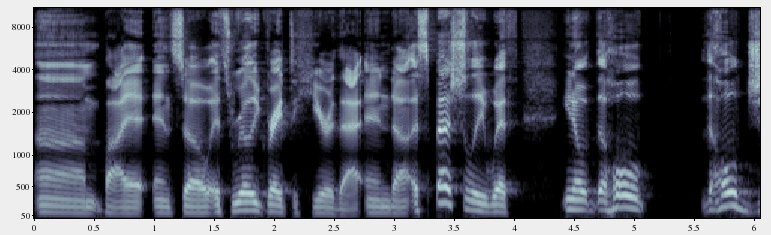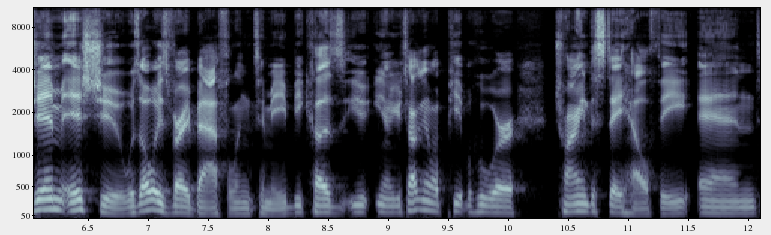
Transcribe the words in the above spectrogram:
um, by it, and so it's really great to hear that, and uh, especially with you know the whole the whole gym issue was always very baffling to me because you you know you're talking about people who were trying to stay healthy and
